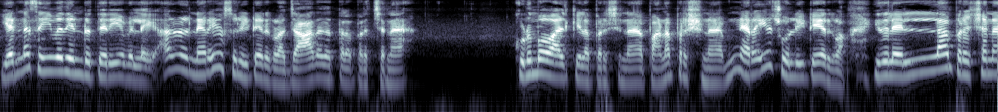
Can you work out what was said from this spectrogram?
என்ன செய்வது என்று தெரியவில்லை. அது நிறைய சொல்லிகிட்டே இருக்கலாம். ஜாதகத்தில் பிரச்சனை குடும்ப வாழ்க்கையில் பிரச்சனை பண பிரச்சனை அப்படின்னு நிறைய சொல்லிகிட்டே இருக்கலாம். இதில் எல்லாம் பிரச்சனை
